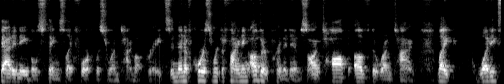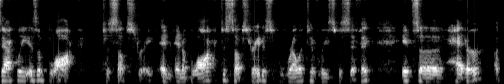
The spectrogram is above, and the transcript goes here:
that enables things like forkless runtime upgrades. And then, of course, we're defining other primitives on top of the runtime, like what exactly is a block? to substrate. And, and a block to substrate is relatively specific. It's a header, a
